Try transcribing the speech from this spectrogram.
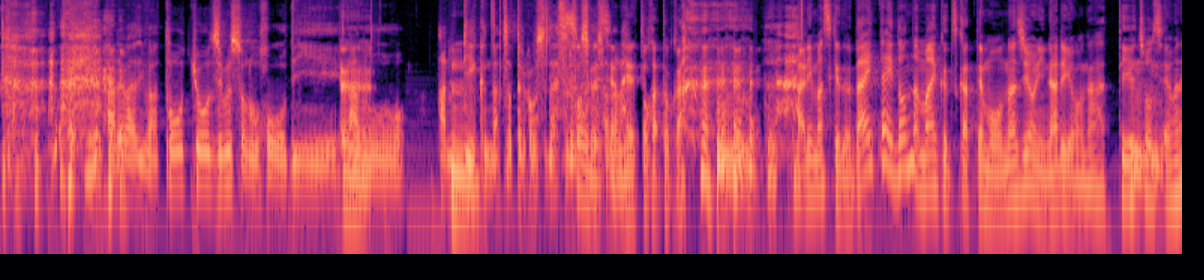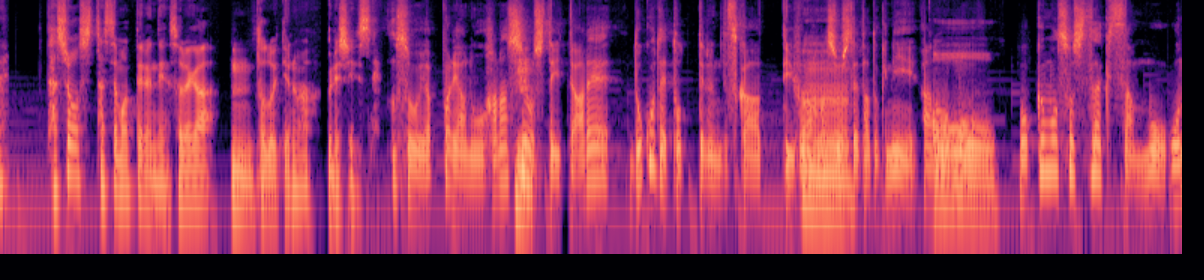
あれは今、東京事務所の方に、うんあの、アンティークになっちゃってるかもしれないですね。そうもしかしたらね。ですよね、とかとか。うんうん ありますけど、大体どんなマイク使っても同じようになるようなっていう調整はね、多少足してもってるんで、それが、うん、届いてるのは嬉しいですね。そう、やっぱりあの、話をしていて、あれ、どこで撮ってるんですかっていうふうな話をしてた時に、あの、もう、僕も粗崎さんも同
